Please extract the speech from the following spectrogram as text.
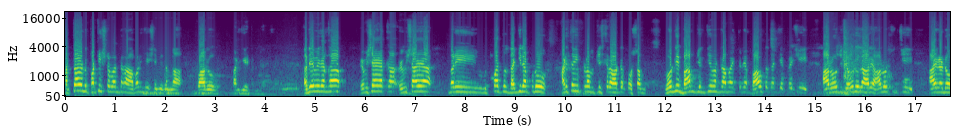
చట్టాలను పటిష్టవంతంగా అమలు చేసే విధంగా వారు పనిచేయటం జరిగింది. అదేవిధంగా వ్యవసాయ వ్యవసాయ మరి ఉత్పత్తులు తగ్గినప్పుడు హరిత విప్లవం తీసుకురావడం కోసం ఓన్లీ బాబు జగజీవన్ రామ్ అయితేనే బాగుంటుందని చెప్పేసి ఆ రోజు నెహ్రూ గారు ఆలోచించి ఆయనను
